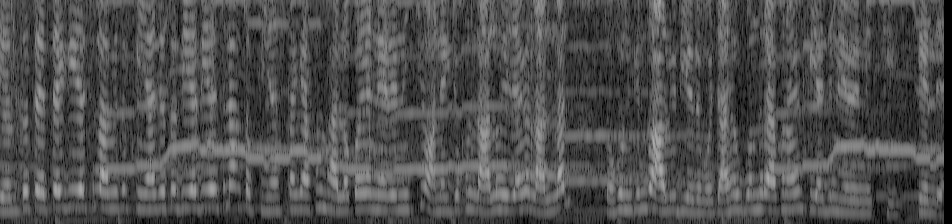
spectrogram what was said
তেল তো তেতে গিয়েছিল, আমি তো পেঁয়াজে তো দিয়ে দিয়েছিলাম, তো পেঁয়াজটাকে এখন ভালো করে নেড়ে নিচ্ছি। অনেক যখন লাল হয়ে যাবে, লাল লাল, তখন কিন্তু আলু দিয়ে দেবো। যাই হোক বন্ধুরা, এখন আমি পেঁয়াজ নেড়ে নিচ্ছি তেলে।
